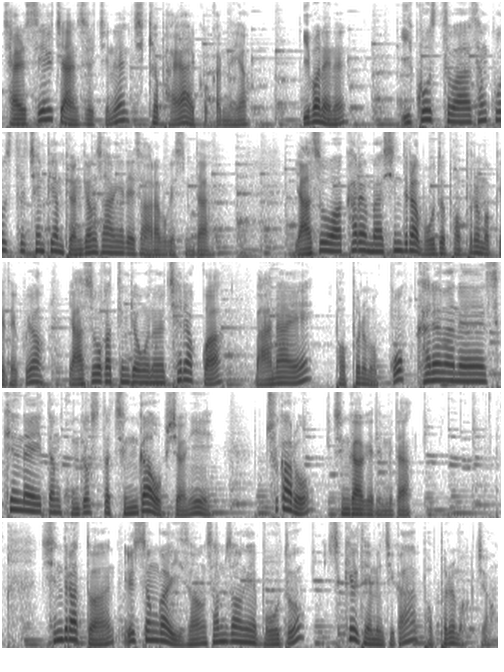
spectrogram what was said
잘 쓰일지 안 쓸지는 지켜봐야 할 것 같네요. 이번에는 2코스트와 3코스트 챔피언 변경 사항에 대해서 알아보겠습니다. 야수오와 카르마, 신드라 모두 버프를 먹게 되고요. 야수오 같은 경우는 체력과 마나의 버프를 먹고 카르마는 스킬 내에 있던 공격 수다 증가 옵션이 추가로 증가하게 됩니다. 신드라 또한 1성과 2성, 3성의 모두 스킬 데미지가 버프를 먹죠.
